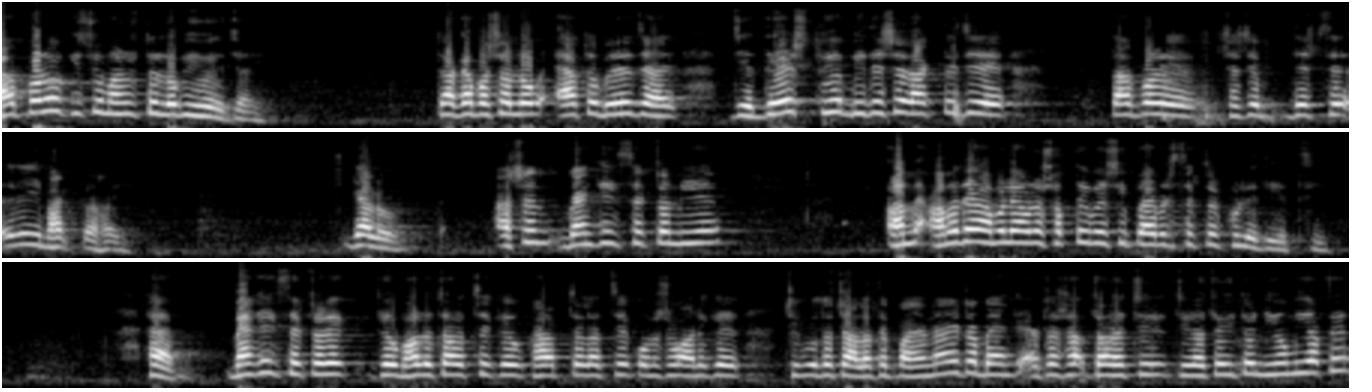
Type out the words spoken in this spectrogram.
তারপরেও কিছু মানুষ তো লোভী হয়ে যায়। টাকা পয়সার লোভ এত বেড়ে যায় যে দেশ থুয়ে বিদেশে রাখতে যে তারপরে শেষে দেশ ছেড়েই ভাগতে হয়। গেল। আসেন ব্যাংকিং সেক্টর নিয়ে। আম- আমাদের আমলে আমরা সবথেকে বেশি প্রাইভেট সেক্টর খুলে দিয়েছি। হ্যাঁ ব্যাংকিং সেক্টরে কেউ ভালো চালাচ্ছে, কেউ খারাপ চালাচ্ছে, কোনো সময় অনেকে ঠিকমতো চালাতে পারে না। এটা ব্যাংক চি- চিরাচরিত নিয়মই আছে।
